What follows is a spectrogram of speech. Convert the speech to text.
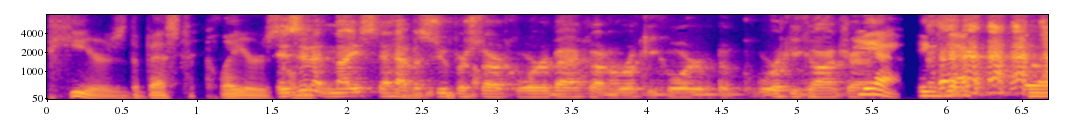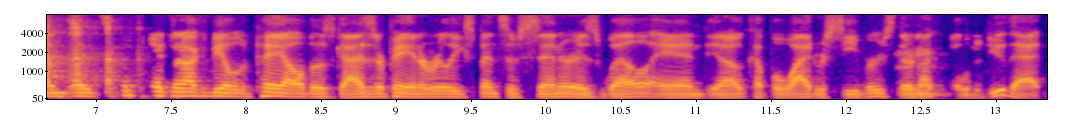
tiers, the best players. Isn't it nice to have a superstar quarterback on a rookie quarter rookie contract? Yeah, exactly. and they're not going to be able to pay all those guys. They're paying a really expensive center as well, and you know a couple wide receivers. They're mm-hmm. not going to be able to do that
